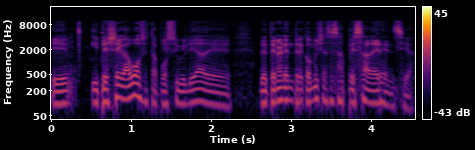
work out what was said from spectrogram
y, y te llega a vos esta posibilidad de, de tener entre comillas esa pesada herencia.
